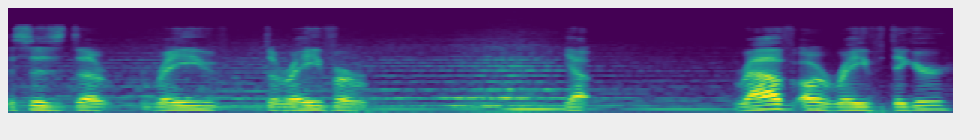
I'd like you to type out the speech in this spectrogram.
This is the rave, the rave or, yep, Rav or Rave Digger.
